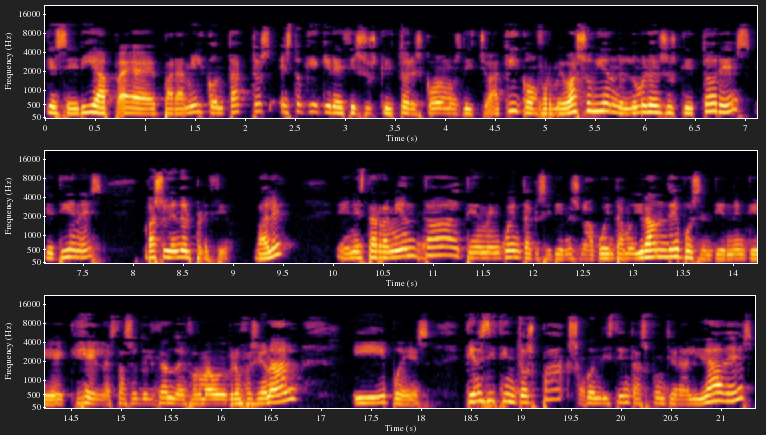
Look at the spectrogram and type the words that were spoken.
que sería eh, para mil contactos. ¿Esto qué quiere decir suscriptores? Como hemos dicho, aquí conforme va subiendo el número de suscriptores que tienes, va subiendo el precio, ¿vale? En esta herramienta tienen en cuenta que si tienes una cuenta muy grande, pues entienden que, que la estás utilizando de forma muy profesional y pues tienes distintos packs con distintas funcionalidades,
